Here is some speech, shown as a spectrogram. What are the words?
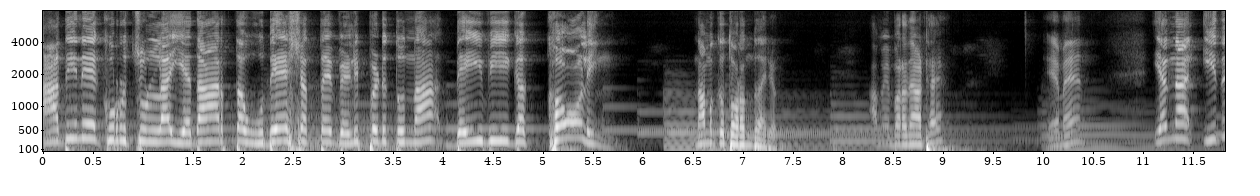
അതിനെക്കുറിച്ചുള്ള യഥാർത്ഥ ഉദ്ദേശത്തെ വെളിപ്പെടുത്തുന്ന ദൈവീക കോളിംഗ് നമുക്ക് തുറന്നു തരും. അമ്മ പറഞ്ഞാട്ടെ? ഏമേൻ എന്നാൽ ഇത്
